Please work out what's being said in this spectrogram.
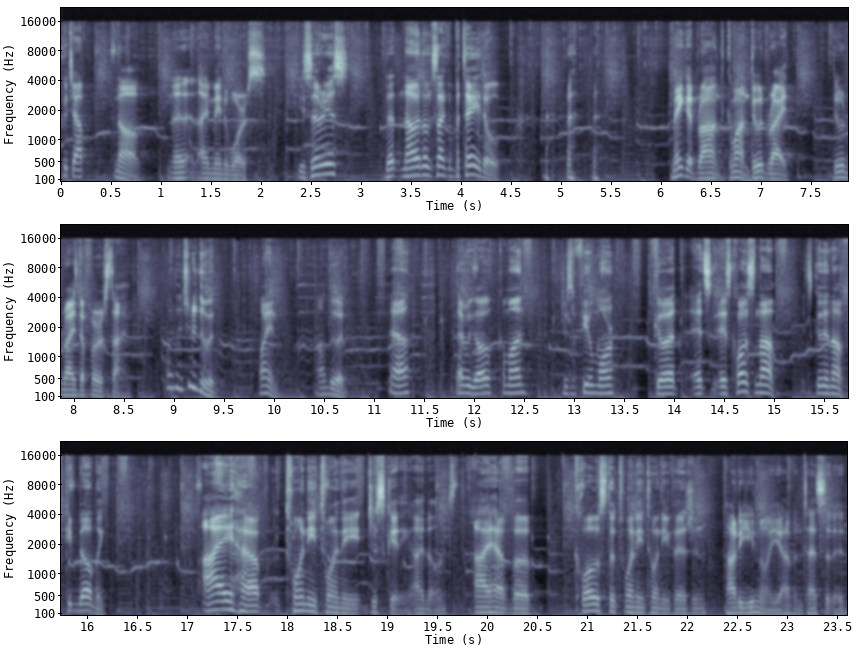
Good job. No, I made it worse. You serious? That now it looks like a potato. Make it round. Come on, do it right. Do it right the first time. Why did you do it? Fine. I'll do it. Yeah, there we go. Come on, just a few more. Good. It's it's close enough. It's good enough. Keep building. I have 2020. Just kidding. I don't. I have a close to 2020 vision. How do you know you haven't tested it?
